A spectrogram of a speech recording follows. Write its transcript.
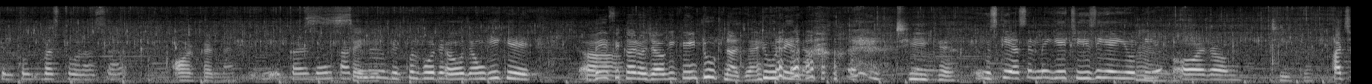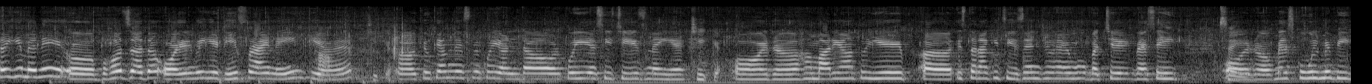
बिल्कुल बस थोड़ा सा। और करना है। ये कर दूँ ताकि मैं बिल्कुल वो हो जाऊँगी कि बेफिक्र हो जाओगे कहीं टूट ना जाए। टूटे ना। ठीक है। उसकी असल में ये चीज़ ही यही होती है हम्म। और ठीक है। अच्छा ये मैंने बहुत ज़्यादा ऑयल में ये डीप फ्राई नहीं किया हाँ, है ठीक है। क्योंकि हमने इसमें कोई अंडा और कोई ऐसी चीज़ नहीं है। ठीक है। और हमारे यहाँ तो ये इस तरह की चीज़ें जो हैं वो बच्चे वैसे ही और मैं स्कूल में भी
